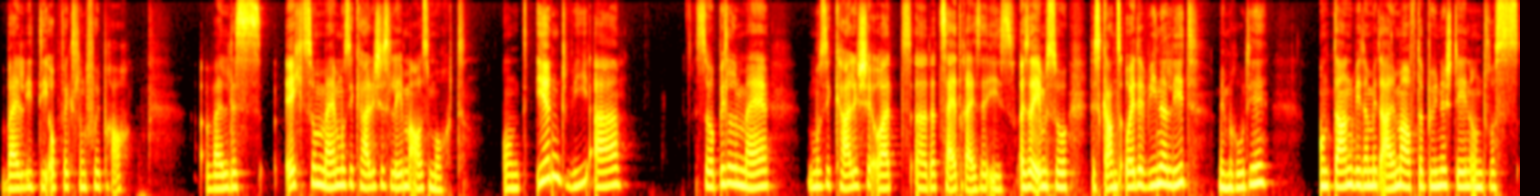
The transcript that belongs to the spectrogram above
weil ich die Abwechslung voll brauche. Weil das echt so mein musikalisches Leben ausmacht. Und irgendwie auch so ein bisschen mein musikalische Ort äh, der Zeitreise ist. Also eben so das ganz alte Wiener Lied mit dem Rudi und dann wieder mit Alma auf der Bühne stehen und was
